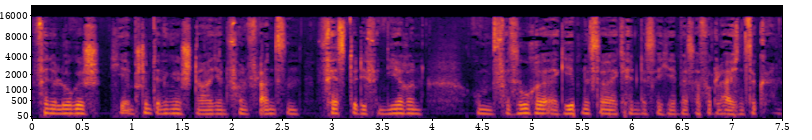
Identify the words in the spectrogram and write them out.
phänologisch hier in bestimmten Entwicklungsstadien von Pflanzen fest zu definieren um Versuche, Ergebnisse, Erkenntnisse hier besser vergleichen zu können.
